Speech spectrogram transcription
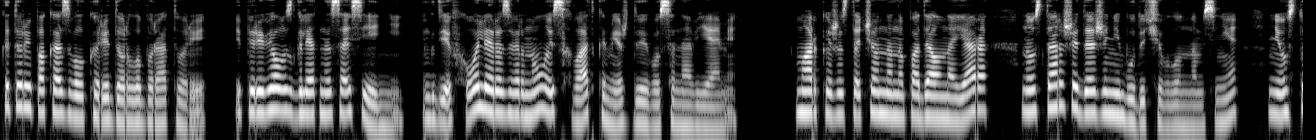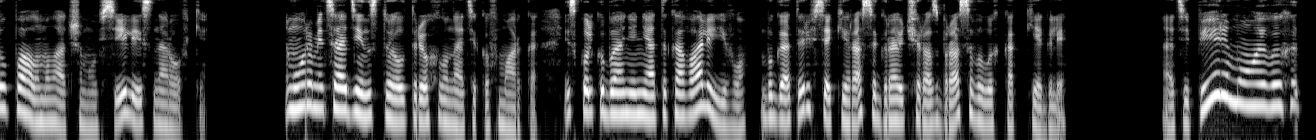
который показывал коридор лаборатории, и перевел взгляд на соседний, где в холле развернулась схватка между его сыновьями. Марк ожесточенно нападал на Яра, но старший, даже не будучи в лунном сне, не уступал младшему в силе и сноровке. Муромец один стоил трех лунатиков Марка, и сколько бы они ни атаковали его, богатырь всякий раз играючи разбрасывал их, как кегли. «А теперь мой выход»,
